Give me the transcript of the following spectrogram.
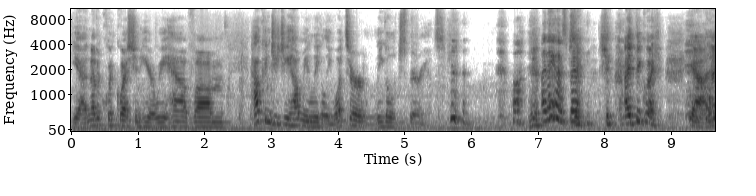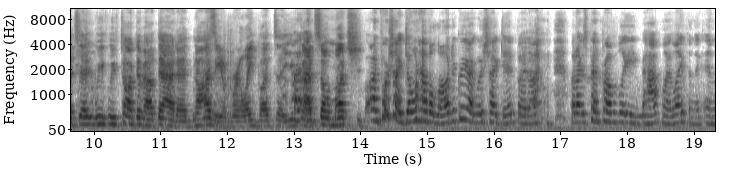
Yeah, another quick question here. We have um, how can Gigi help me legally? What's her legal experience? well, I think I've spent. I think like, yeah, that's uh, we've we've talked about that ad nauseum, really. But uh, you've I- got I- so much. Unfortunately, I don't have a law degree. I wish I did, but uh, but I've spent probably half my life in the, in,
